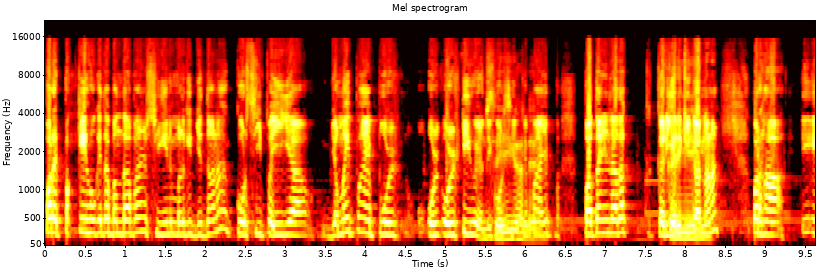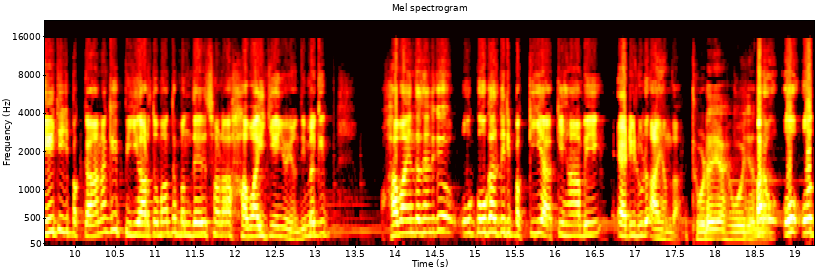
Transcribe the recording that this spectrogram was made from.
ਪਰ ਪੱਕੇ ਹੋ ਕੇ ਤਾਂ ਬੰਦਾ ਭਾਵੇਂ ਸੀਨ ਮਤਲਬ ਕਿ ਜਿੱਦਾਂ ਨਾ ਕੁਰਸੀ ਪਈ ਆ ਜਮਾ ਹੀ ਭਾਵੇਂ ਉਲਟੀ ਹੋ ਜਾਂਦੀ ਕੁਰਸੀ ਕਿ ਭਾਵੇਂ ਪਤਾ ਨਹੀਂ ਲੱਗਦਾ ਕਰੀਅਰ ਕੀ ਕਰਨਾ ਨਾ। ਪਰ ਹਾਂ ਇਹ ਚੀਜ਼ ਪੱਕਾ ਨਾ ਕਿ ਪੀਆਰ ਤੋਂ ਬਾਅਦ ਤਾਂ ਬੰਦੇ ਦੀ ਸਾਲਾ ਹਵਾ ਹੀ ਚੇਂਜ ਹੋ ਜਾਂਦੀ ਮਤਲਬ ਕਿ ਹਵਾ ਇਨ ਦਾ ਸੈਂਸ ਕਿ ਉਹ ਉਹ ਗੱਲ ਤੇਰੀ ਪੱਕੀ ਆ ਕਿ ਹਾਂ ਵੀ ਐਟੀਟਿਊਡ ਆ ਜਾਂਦਾ। ਥੋੜਾ ਜਿਹਾ ਹੋ ਪਰ ਜਾਂਦਾ ਉਹ ਉਹ ਉਹ-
